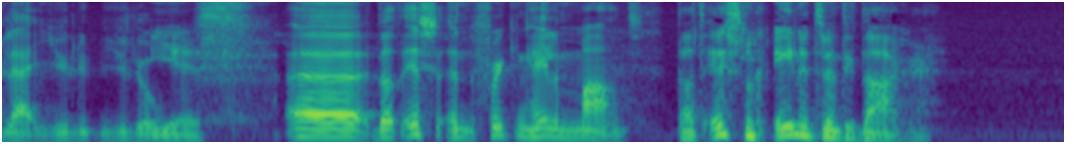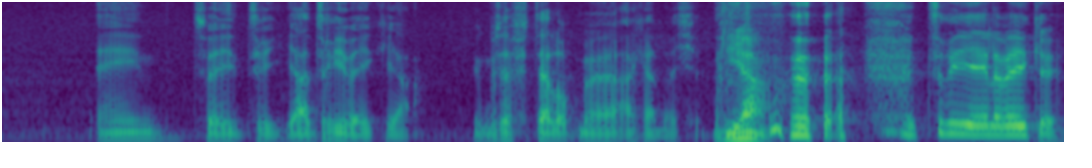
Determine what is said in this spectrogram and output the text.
Juli, juli, juli. Yes. Eh, dat is een freaking hele maand. Dat is nog 21 dagen. 1, 2, 3. Ja, drie weken, ja. Ik moest even tellen op mijn agendaatje. Ja, drie hele weken.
